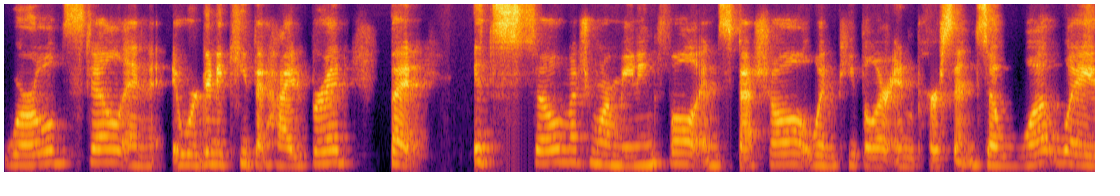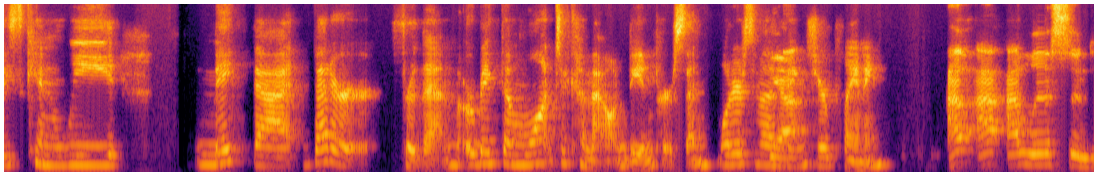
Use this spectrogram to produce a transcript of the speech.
world still, and we're going to keep it hybrid, but it's so much more meaningful and special when people are in person. So, what ways can we make that better for them or make them want to come out and be in person? What are some of the yeah. things you're planning? I, I, listened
